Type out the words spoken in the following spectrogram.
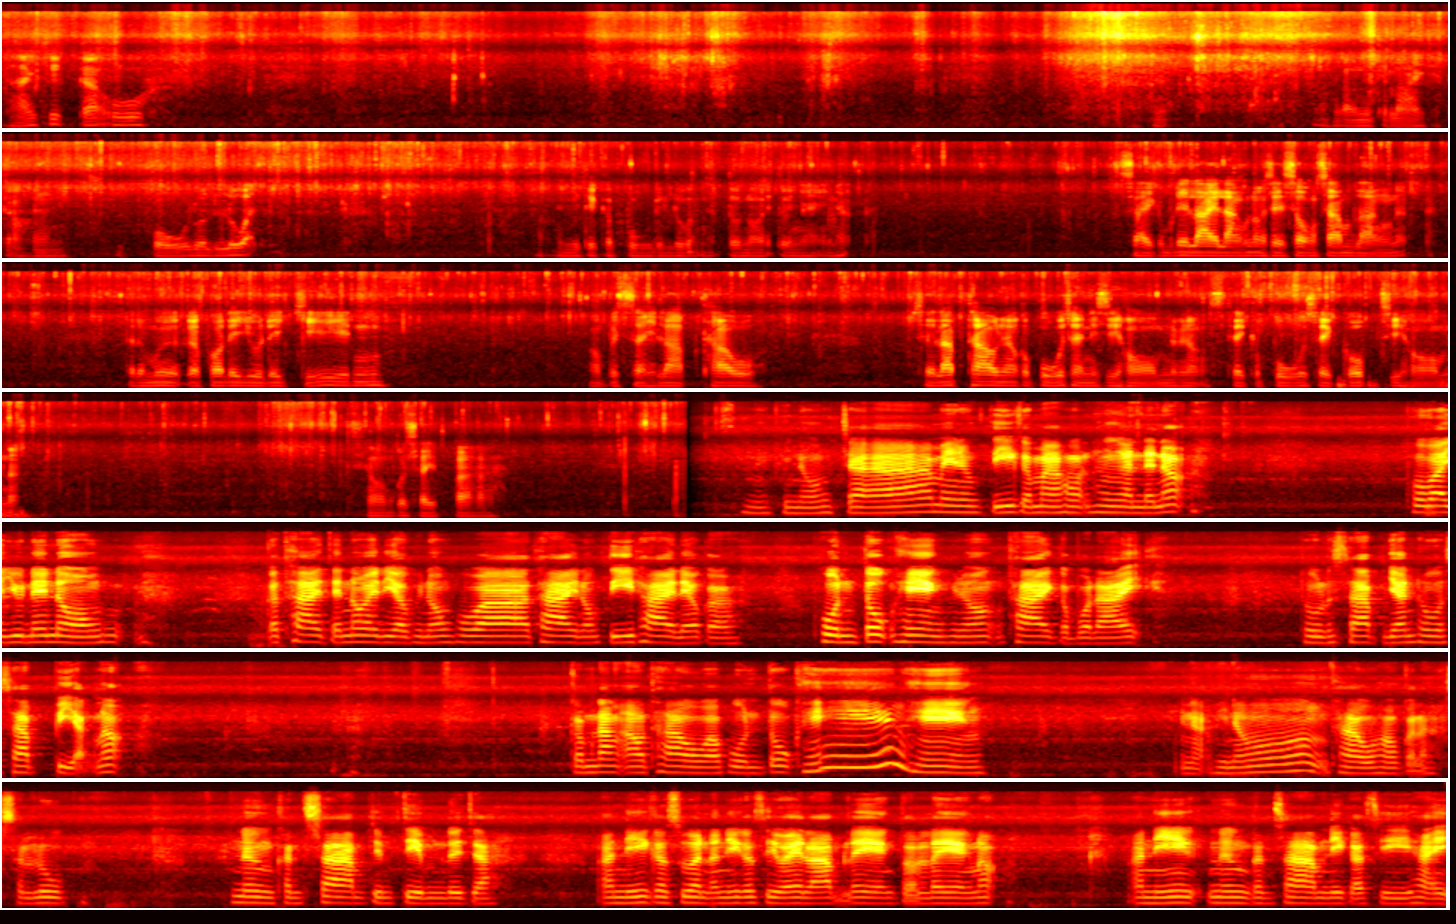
หลายคือเก่าหลังนี้จะหลายคือเก่าแล้วนี่ปูล้วนๆอันนี้มีแต่กระปูล้วนๆตัวน้อยตัวใหญ่นะ ใส่ก็ไม่ได้ลายหลังต้องใส่สองสามหลังนะแต่ละมือก็พอได้อยู่ได้กิน เอาไปใส่ลาบเทาใส่ลาบเทาเนี่ยเอากระปูใส่ในสีหอมนะพี่น้องใส่กระปูใส่กบสีหอมนะสีหอมก็ใส่ปลาพี่น้องจ้าแม่น้องตีก็มาหอดเฮือนเลยเนาะเพราะว่าอยู่ในหนองก็ถ่ายแต่น้อยเดียวพี่น้องเพราะว่าถ่ายน้องตีถ่ายแล้วก็ฝนตกแห้งพี่น้องถ่ายกับบ่ได้ โทรศัพท์ยันโทรศัพท์เปียกเนาะกำลังเอาเท่าว่าฝนตกแห้งแห้งนี่นะพี่น้องเท่าเฮากันนะสรุปหนึ่งคันสามเต็มเต็มเลยจ้ะอันนี้ก็ส่วนอันนี้ก็สีไว้รับแรงตอนแรงเนาะอันนี้หนึ่งกันสามนี่ก็สีให้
